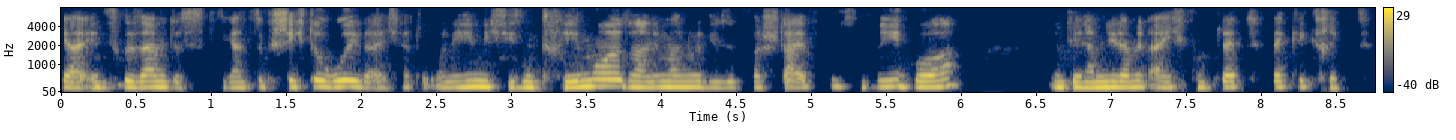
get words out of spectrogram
ja, insgesamt ist die ganze Geschichte ruhiger. Ich hatte ohnehin nicht diesen Tremor, sondern immer nur diese Versteifung, diesen Rigor. Und den haben die damit eigentlich komplett weggekriegt.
